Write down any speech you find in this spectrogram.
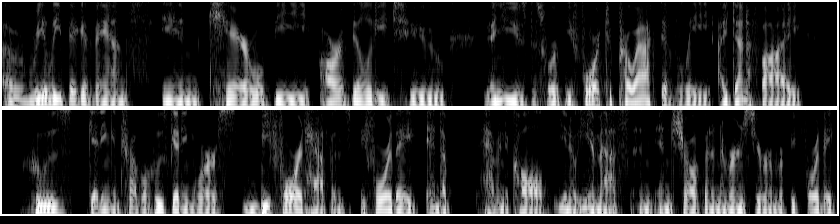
a really big advance in care will be our ability to, and you used this word before, to proactively identify who's getting in trouble, who's getting worse before it happens, before they end up having to call, you know, EMS and, and show up in an emergency room or before they,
